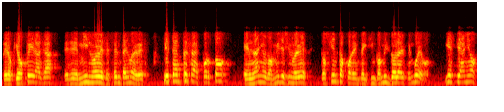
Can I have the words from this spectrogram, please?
pero que opera ya desde 1969. Y esta empresa exportó en el año 2019 245 mil dólares en huevos. Y este año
